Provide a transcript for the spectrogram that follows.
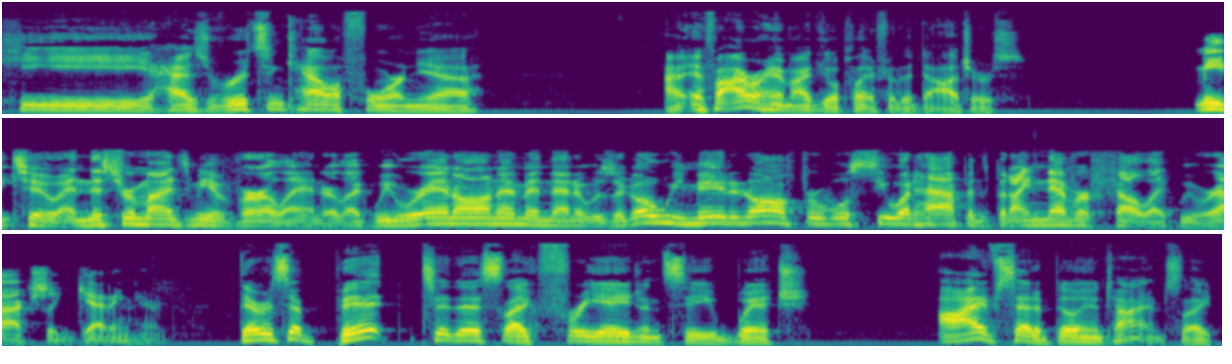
He has roots in California. If I were him, I'd go play for the Dodgers. Me too. And this reminds me of Verlander. Like we were in on him, and then it was like, oh, we made an offer. We'll see what happens. But I never felt like we were actually getting him. There's a bit to this like free agency, which I've said a billion times. Like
